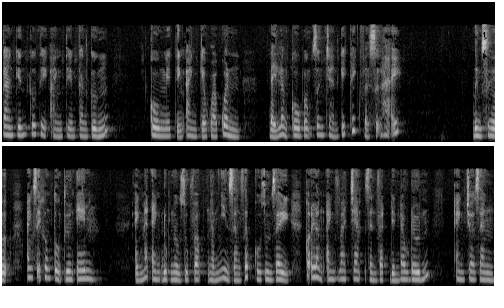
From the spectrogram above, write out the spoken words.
càng khiến cơ thể anh thêm căng cứng. Cô nghe tiếng anh kéo khóa quần, đáy lòng cô bỗng dâng tràn kích thích và sợ hãi. Đừng sợ, anh sẽ không tổn thương em. Ánh mắt anh đục ngầu dục vọng ngắm nhìn dáng dấp cô run rẩy, cõi lòng anh va chạm dần vặt đến đau đớn. Anh cho rằng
